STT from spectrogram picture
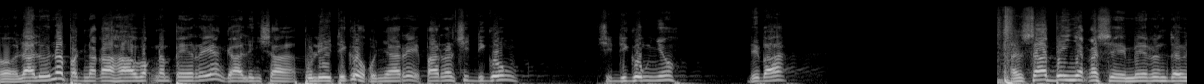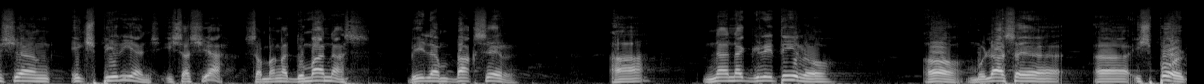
Oh, lalo na pag nakahawak ng pera yan galing sa politiko, kunyari, parang si Digong, si Digong nyo. Di ba? Ang sabi niya kasi, meron daw siyang experience, isa siya sa mga dumanas bilang boxer ah, na nagretiro oh, mula sa uh, sport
